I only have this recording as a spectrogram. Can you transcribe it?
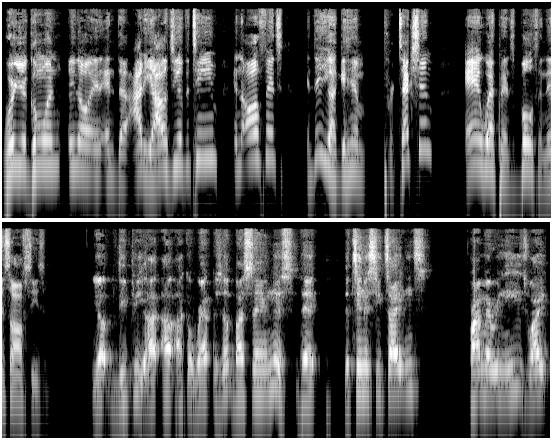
where you're going, you know, and, and the ideology of the team and the offense. And then you got to get him protection and weapons both in this offseason. Yep, DP. I, I I could wrap this up by saying this: that the Tennessee Titans primary needs, right?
